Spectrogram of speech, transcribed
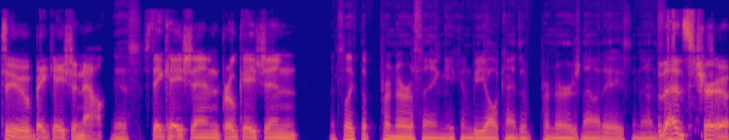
to vacation now. yes, Staycation, brocation. It's like the preneur thing. You can be all kinds of preneurs nowadays. You know, That's true.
